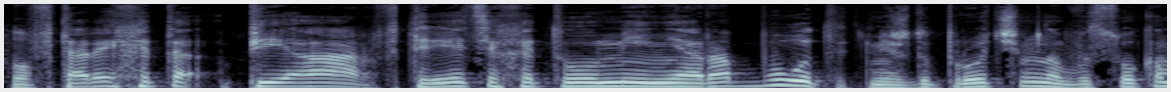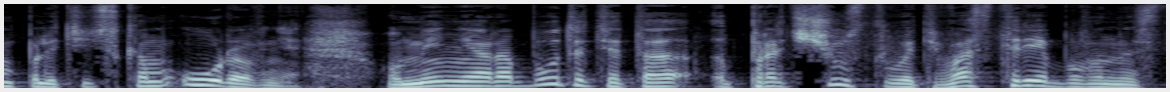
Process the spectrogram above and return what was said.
Во-вторых, это пиар. В-третьих, третьих, это умение работать, между прочим, на высоком политическом уровне. Умение работать — это прочувствовать востребованность,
